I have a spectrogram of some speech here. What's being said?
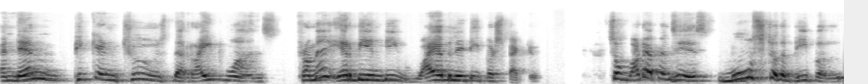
and then pick and choose the right ones from an Airbnb viability perspective. So what happens is most of the people,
